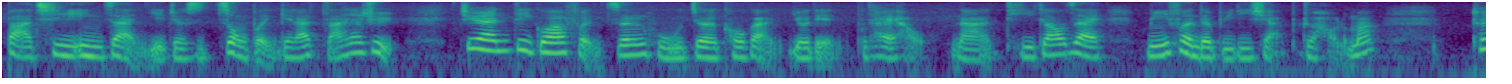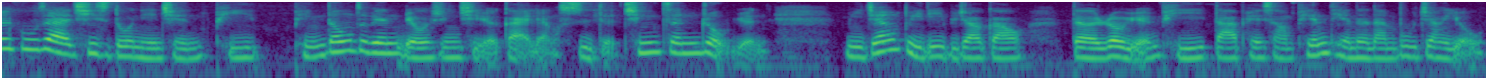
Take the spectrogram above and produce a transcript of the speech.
霸气应战，也就是重本给它砸下去。既然地瓜粉蒸糊这口感有点不太好，那提高在米粉的比例下不就好了吗？推估在七十多年前，平屏东这边流行起了改良式的清蒸肉圆，米浆比例比较高的肉圆皮搭配上偏甜的南部酱油，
